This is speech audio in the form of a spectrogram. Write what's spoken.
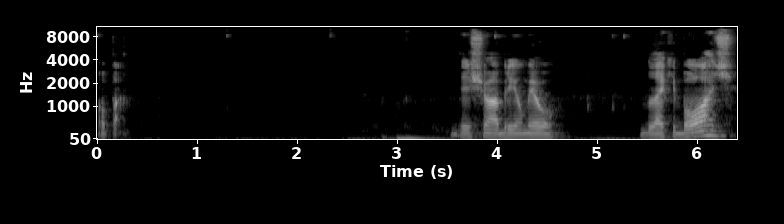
Opa. Deixa eu abrir o meu Blackboard.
